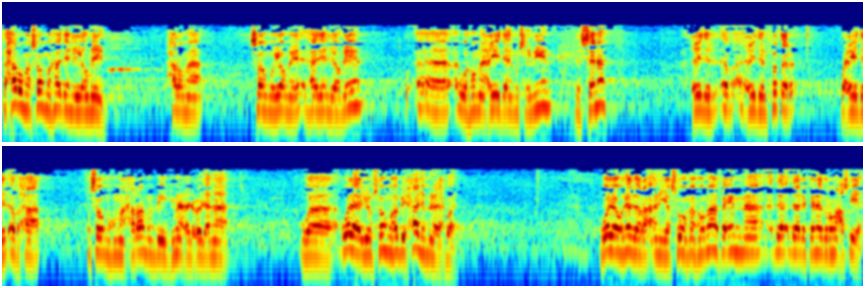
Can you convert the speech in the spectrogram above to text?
فحرم صوم هذين اليومين حرم صوم يوم هذين اليومين آه، وهما عيد المسلمين في السنة عيد عيد الفطر وعيد الأضحى فصومهما حرام بإجماع العلماء ولا يصومها بحال من الأحوال. ولو نذر أن يصومهما فإن ذلك نذر معصية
